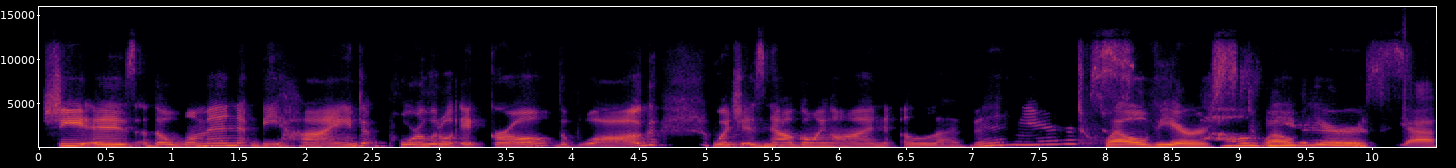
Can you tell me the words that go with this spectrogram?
She is the woman behind Poor Little It Girl, the blog, which is now going on 11 years, 12 years, 12, 12 years. years. Yeah.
